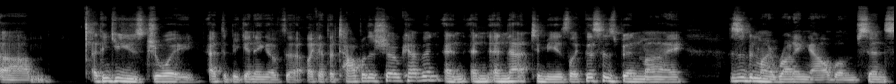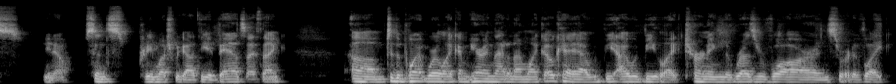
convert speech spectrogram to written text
um I think you use joy at the beginning of the like at the top of the show, Kevin, and and and that to me is like this has been my this has been my running album since you know since pretty much we got the advance. I think um, to the point where like I'm hearing that and I'm like, okay, I would be I would be like turning the reservoir and sort of like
